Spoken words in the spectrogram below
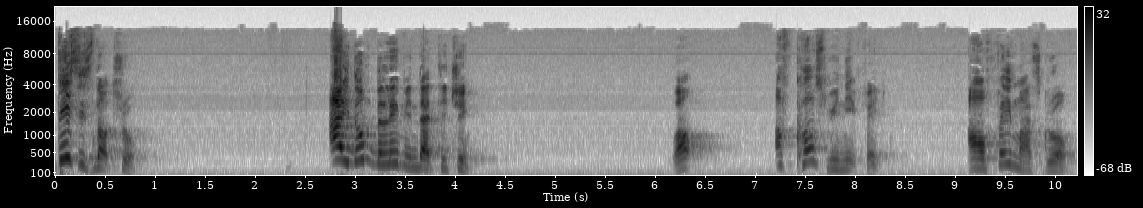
this is not true. I don't believe in that teaching. Well, of course we need faith. Our faith must grow.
